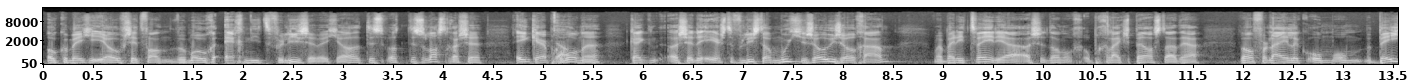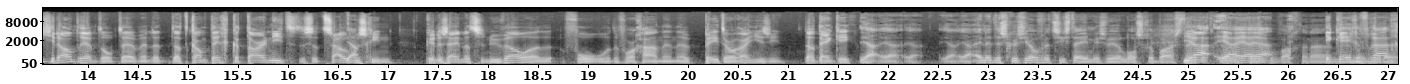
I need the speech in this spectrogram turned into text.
ook een beetje in je hoofd zit van we mogen echt niet verliezen, weet je wel. Het is, wat- het is lastig als je één keer hebt Ja. gewonnen. Kijk, als je de eerste verliest, dan moet je sowieso gaan. Maar bij die tweede, ja, als je dan nog op een gelijk spel staat, ja, wel verleidelijk om, om een beetje de handrem op te hebben. En dat, dat kan tegen Qatar niet. Dus het zou Ja. misschien kunnen zijn dat ze nu wel eh, vol ervoor gaan en eh, Peter Oranje zien. Dat denk ik. Ja, ja, ja, ja, ja. En de discussie over het systeem is weer losgebarsten. Ja, eh, ja, ja, Ik kreeg een vraag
